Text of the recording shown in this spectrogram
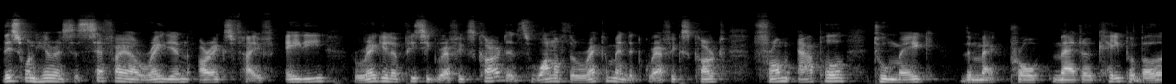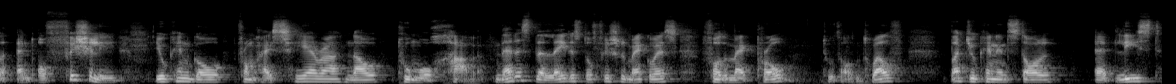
This one here is a Sapphire Radeon RX 580 regular PC graphics card. It's one of the recommended graphics card from Apple to make the Mac Pro metal capable and officially you can go from High Sierra now to Mojave. That is the latest official macOS for the Mac Pro 2012 but you can install at least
